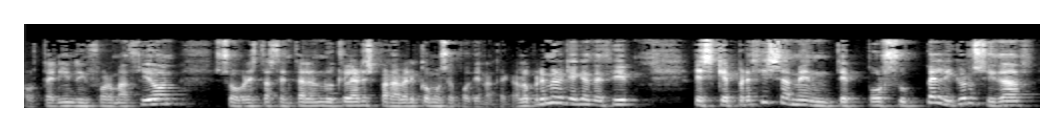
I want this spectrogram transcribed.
obteniendo información sobre estas centrales nucleares para ver cómo se podían atacar. Lo primero que hay que decir es que precisamente por su peligrosidad,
